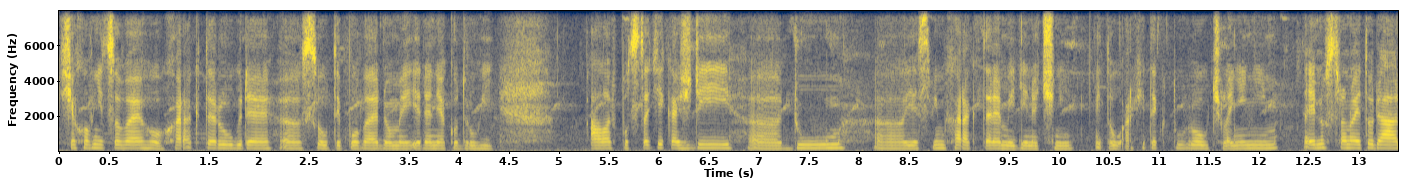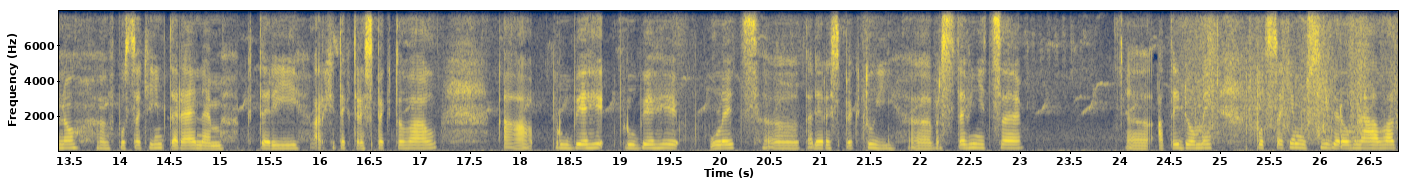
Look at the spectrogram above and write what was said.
šechovnicového charakteru, kde jsou typové domy jeden jako druhý ale v podstatě každý eh, dům eh, je svým charakterem jedinečný. Je tou architekturou, členěním. Na jednu stranu je to dáno eh, v podstatě tím terénem, který architekt respektoval a průběhy, průběhy ulic tady respektují vrstevnice, a ty domy v podstatě musí vyrovnávat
